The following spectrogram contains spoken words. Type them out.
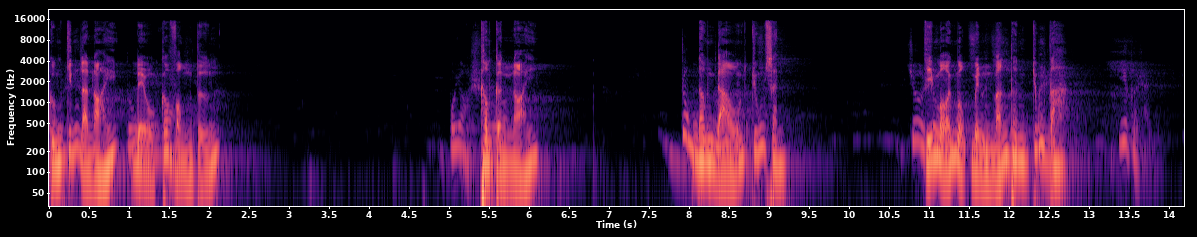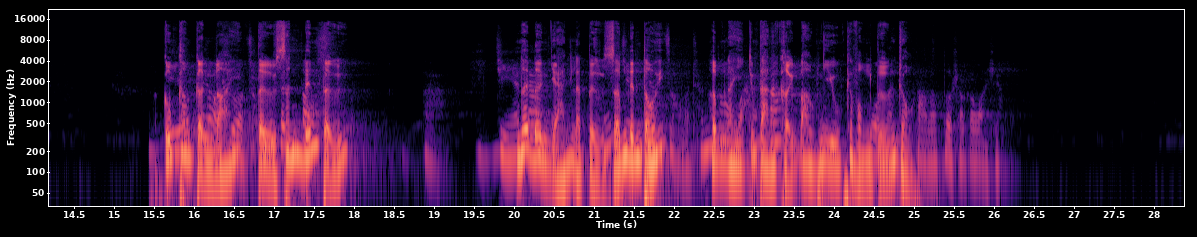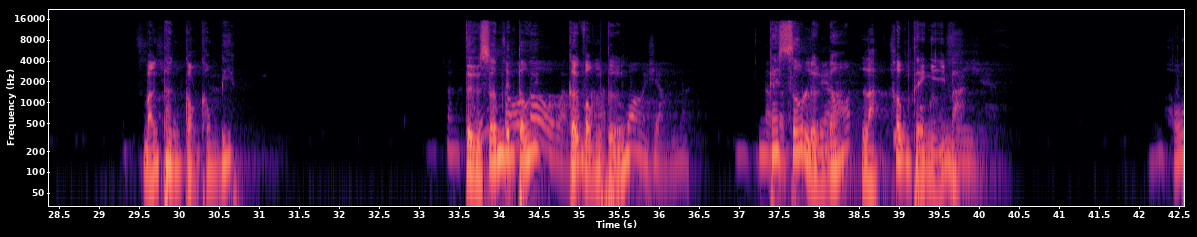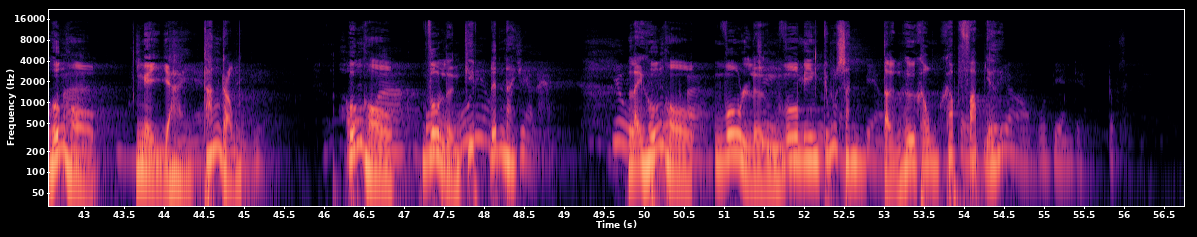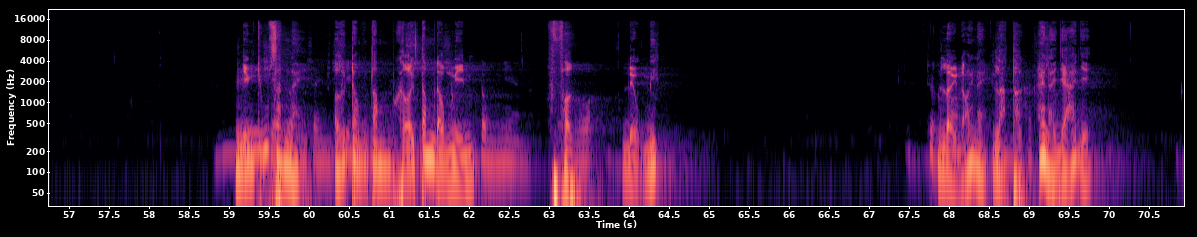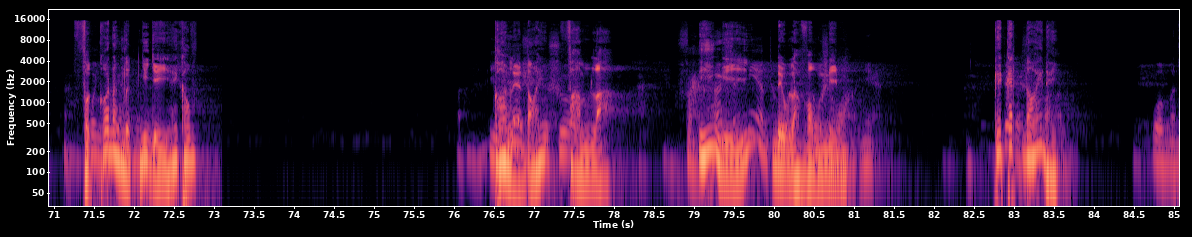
cũng chính là nói, đều có vọng tưởng. Không cần nói, đông đảo chúng sanh. Chỉ mỗi một mình bản thân chúng ta. Cũng không cần nói từ sanh đến tử. Nói đơn giản là từ sớm đến tối. Hôm nay chúng ta đã khởi bao nhiêu cái vọng tưởng rồi. Bản thân còn không biết. Từ sớm đến tối, khởi vọng tưởng, cái số lượng đó là không thể nghĩ bàn. Huống hồ, ngày dài, tháng rộng. Huống hồ, vô lượng kiếp đến nay. Lại huống hồ, vô lượng vô biên chúng sanh tận hư không khắp pháp giới. Những chúng sanh này ở trong tâm khởi tâm động niệm, phật đều biết. Lời nói này là thật hay là giả vậy? Phật có năng lực như vậy hay không? Có lẽ nói phàm là ý nghĩ đều là vọng niệm. Cái cách nói này,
